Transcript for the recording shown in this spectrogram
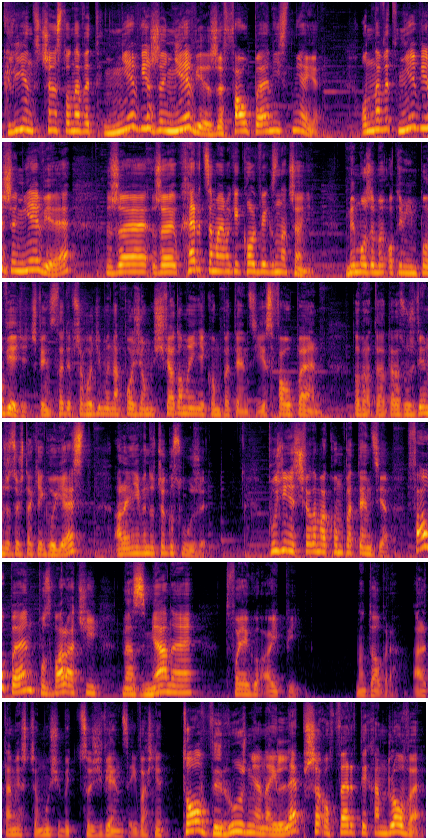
klient często nawet nie wie, że nie wie, że VPN istnieje. On nawet nie wie, że nie wie, że, że herce mają jakiekolwiek znaczenie. My możemy o tym im powiedzieć, więc wtedy przechodzimy na poziom świadomej niekompetencji. Jest VPN. Dobra, to ja teraz już wiem, że coś takiego jest, ale nie wiem do czego służy. Później jest świadoma kompetencja. VPN pozwala ci na zmianę Twojego IP. No dobra, ale tam jeszcze musi być coś więcej. Właśnie to wyróżnia najlepsze oferty handlowe.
